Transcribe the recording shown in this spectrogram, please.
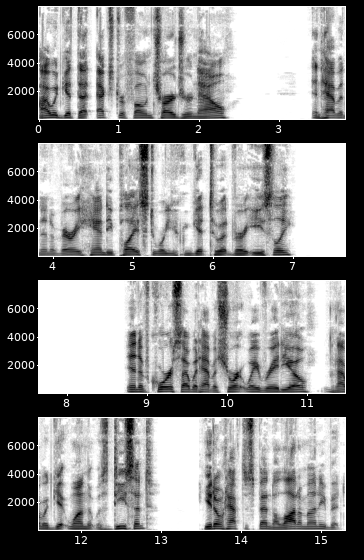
I would get that extra phone charger now and have it in a very handy place to where you can get to it very easily. And of course, I would have a shortwave radio and I would get one that was decent. You don't have to spend a lot of money, but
